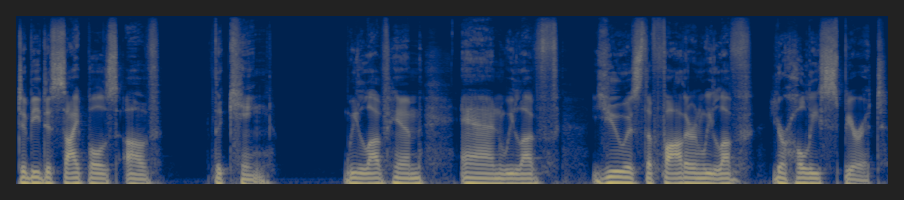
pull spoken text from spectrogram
to be disciples of the King. We love him and we love you as the Father and we love your Holy Spirit.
